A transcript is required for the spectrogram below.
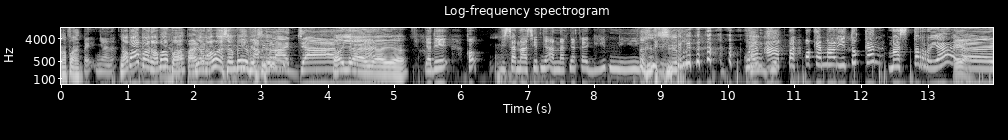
Apaan? P-nya Enggak apa-apa, enggak apa-apa. apa-apa. Yang malu SMP ya bintang biasanya. belajar Oh tuh iya kan. iya iya. Jadi kok bisa nasibnya anaknya kayak gini? Kurang apa? Oh Kemal itu kan master ya. Iya. eh,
